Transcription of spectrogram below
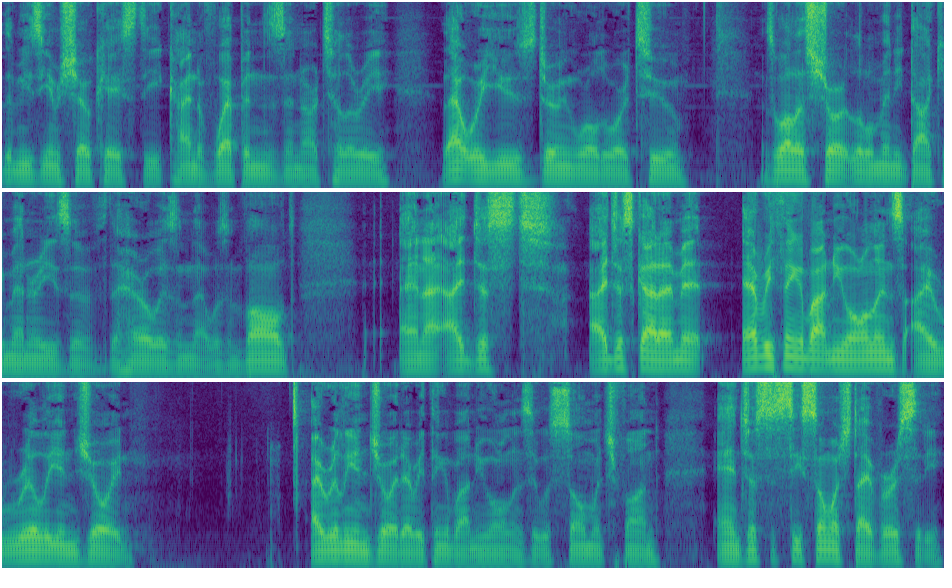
the museum showcased the kind of weapons and artillery that were used during World War II, as well as short little mini documentaries of the heroism that was involved. And I, I just, I just gotta admit, everything about New Orleans I really enjoyed. I really enjoyed everything about New Orleans. It was so much fun. And just to see so much diversity.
